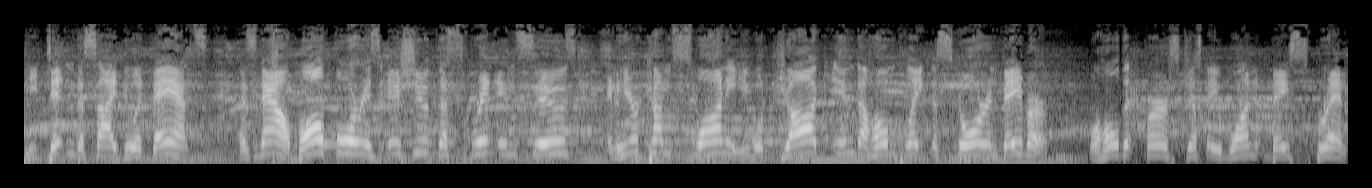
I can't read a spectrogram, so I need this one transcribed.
he didn't decide to advance. As now, ball four is issued, the sprint ensues, and here comes Swanee. He will jog into home plate to score, and Baber will hold it first, just a one base sprint.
